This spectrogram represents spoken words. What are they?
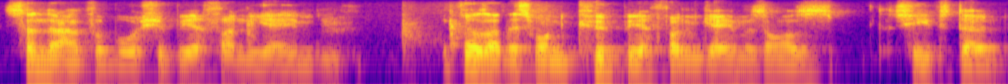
Sunday night football should be a fun game, and it feels like this one could be a fun game as long as the Chiefs don't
